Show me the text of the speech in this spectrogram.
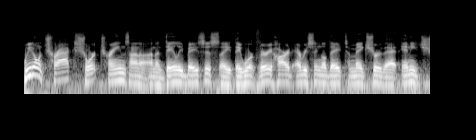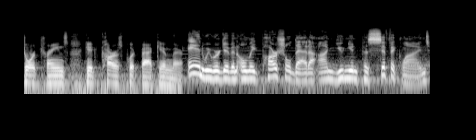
We don't track short trains on a, on a daily basis. They, they work very hard every single day to make sure that any short trains get cars put back in there. And we were given only partial data on Union Pacific lines.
